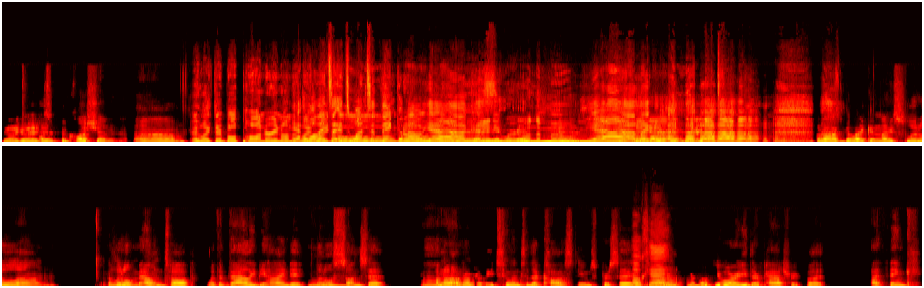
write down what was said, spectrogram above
You want to go ahead, That's a good question. Um, And like they're both pondering on the Yeah, like, well, like, it's- it's one to oh, think no about, yeah, limit. 'cause- Anywhere on the moon. Yeah, like I I feel like a nice little um, a little mountaintop with a valley behind it, a little Ooh. sunset. Wow. I'm not I'm not really too into the costumes per se. Okay. I don't, I don't know if you are either, Patrick, but I think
